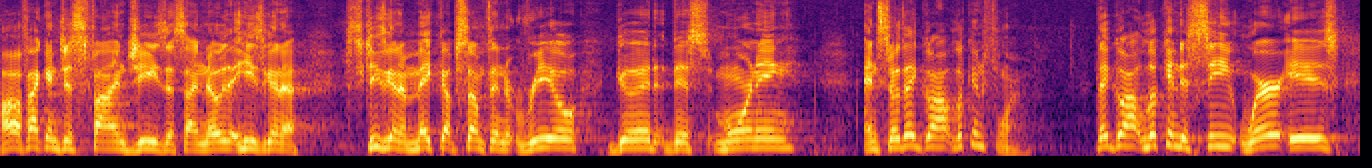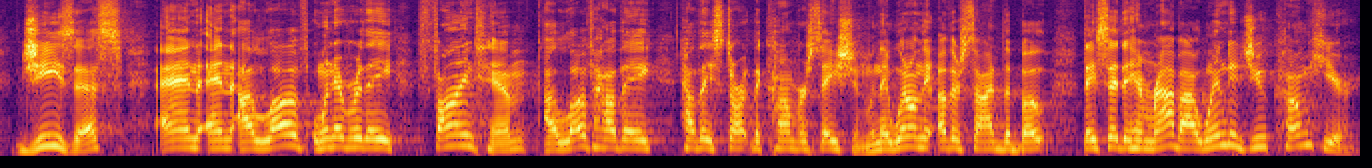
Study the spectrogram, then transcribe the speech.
Oh, if I can just find Jesus, I know that he's going to he's going to make up something real good this morning. And so they go out looking for him. They go out looking to see where is Jesus. And, and I love whenever they find him, I love how they, how they start the conversation. When they went on the other side of the boat, they said to him, Rabbi, when did you come here?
